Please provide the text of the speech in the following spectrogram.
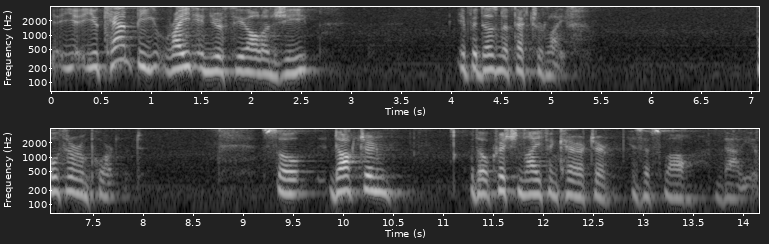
You, you can't be right in your theology if it doesn't affect your life. Both are important. So, doctrine without Christian life and character is of small value.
